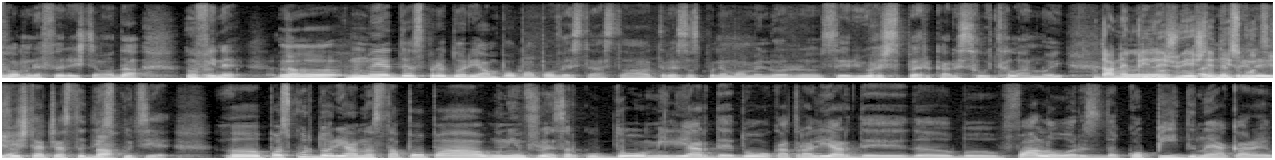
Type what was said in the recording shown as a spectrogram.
Doamne ferește mă, da. În fine, da. Uh, nu e despre Dorian Popa povestea asta, trebuie să spunem oamenilor serioși, sper, care se uită la noi. Dar ne prilejuiește uh, ne discuția. prilejuiește această Da. discuție. Uh, pe scurt, Dorian ăsta Popa, un influencer cu 2 miliarde, 2 catraliarde de uh, followers, de copii din aia care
